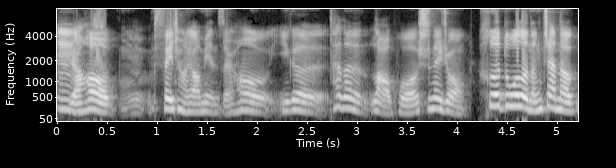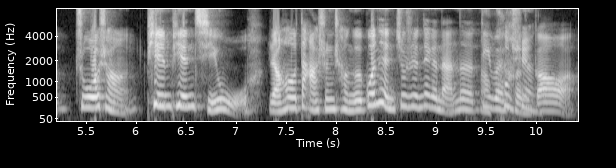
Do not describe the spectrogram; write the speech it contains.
嗯，然后嗯非常要面子，然后一个他的老婆是那种喝多了能站到桌上翩翩起舞，然后大声唱歌，关键就是那个男的地位很高啊。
